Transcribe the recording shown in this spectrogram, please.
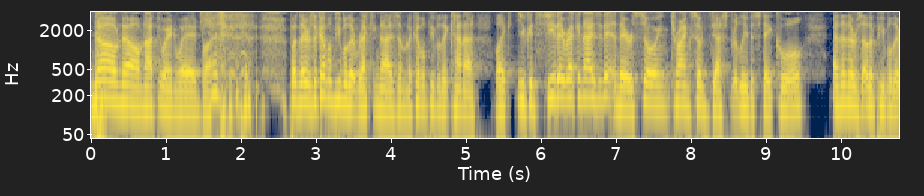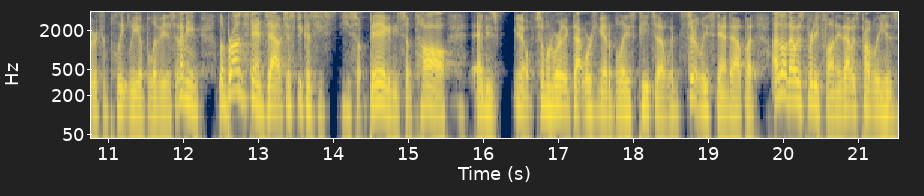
"No, no, I'm not Dwyane Wade." But but there's a couple of people that recognize him, and a couple of people that kind of like you could see they recognized it, and they were so trying so desperately to stay cool. And then there was other people that were completely oblivious. And I mean, LeBron stands out just because he's he's so big and he's so tall, and he's you know someone like that working at a Blaze Pizza would certainly stand out. But I thought that was pretty funny. That was probably his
